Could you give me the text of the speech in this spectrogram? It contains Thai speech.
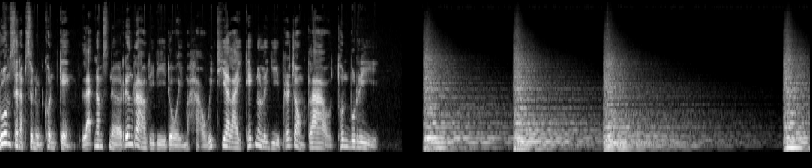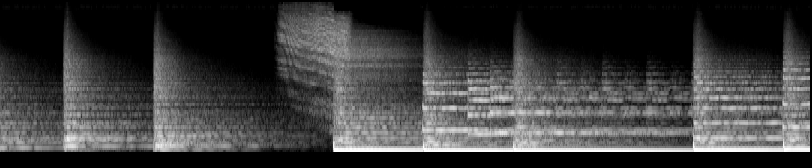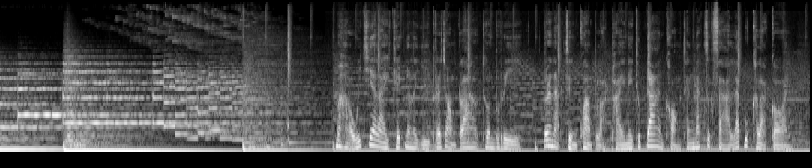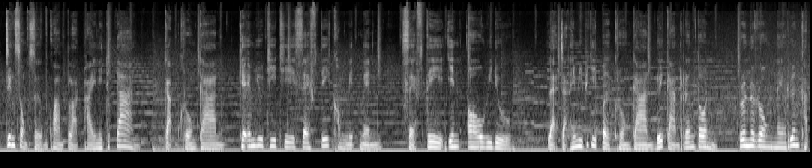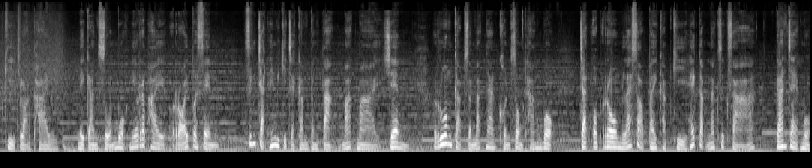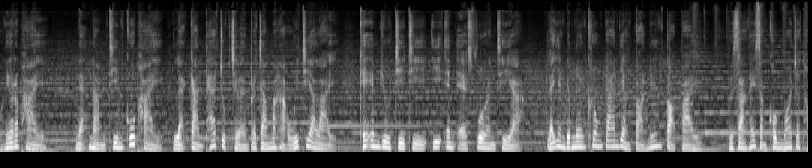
ร่วมสนับสนุนคนเก่ง และนำเสนอเรื่องราวดี ๆ โดย มหาวิทยาลัยเทคโนโลยีพระจอมเกล้าธนบุรี มหาวิทยาลัยเทคโนโลยีพระจอมเกล้าธนบุรี ตระหนักถึงความปลอดภัยในทุกด้านของทั้งนักศึกษาและบุคลากร จึงส่งเสริมความปลอดภัยในทุกด้าน กับโครงการ KMUTT Safety Commitment Safety in All We Do และจัดให้มีพิธีเปิดโครงการด้วยการเริ่มต้น รณรงค์ในเรื่องขับขี่ปลอดภัย ในการสวมหมวกนิรภัย 100%ซึ่งจัดให้มีกิจกรรมต่างๆ มากมาย เช่น ร่วมกับสำนักงานขนส่งทางบก จัดอบรมและสอบไปขับขี่ให้กับนักศึกษา การแจกหมวกนิรภัย แนะนำทีมกู้ภัย และการแพทย์ฉุกเฉินประจำมหาวิทยาลัย KMUTT EMS Volunteer และยังดำเนินโครงการอย่างต่อเนื่องต่อไป เพื่อสร้างให้สังคมมจท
